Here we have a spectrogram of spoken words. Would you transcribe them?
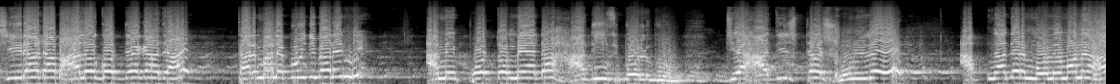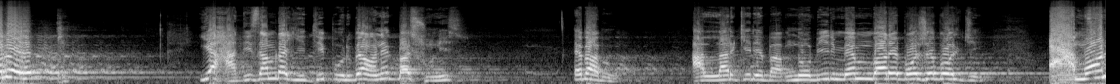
শিরাটা ভালো করে দেখা যায়। তার মানে বুঝতে পারেননি আমি প্রথমে একটা হাদিস বলব। যে হাদিসটা শুনলে আপনাদের মনে মনে হবে ইয়ে হাদিস আমরা ইতিপূর্বে অনেকবার শুনিস। এ বাবু, আল্লাহর কি রে বাপ? নবীর মেম্বারে বসে বলছি, এমন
